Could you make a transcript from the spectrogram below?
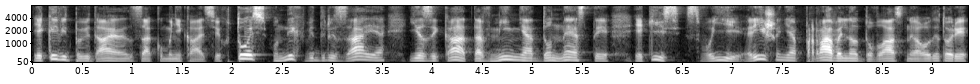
який відповідає за комунікацію. Хтось у них відрізає язика та вміння донести якісь свої рішення правильно до власної аудиторії,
